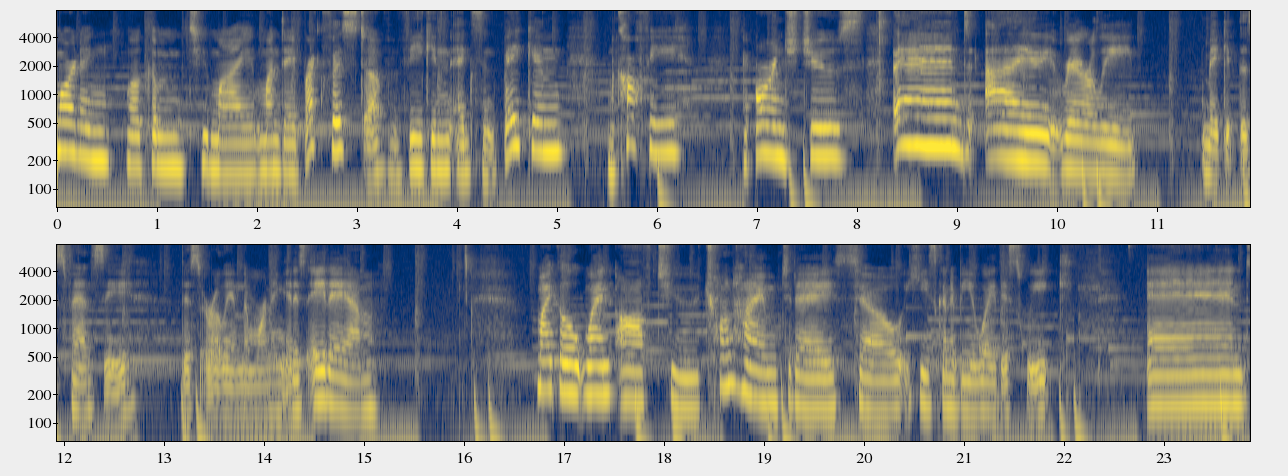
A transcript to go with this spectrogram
Morning. Welcome to my Monday breakfast of vegan eggs and bacon and coffee and orange juice. And I rarely make it this fancy this early in the morning. It is 8 a.m. Michael went off to Trondheim today, so he's gonna be away this week. And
